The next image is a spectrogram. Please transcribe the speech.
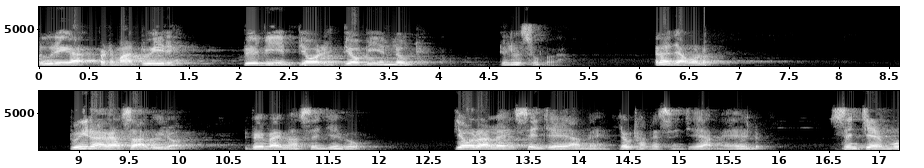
လူတွေကပထမတွေးတယ်တွေးပြီးရင်ပြောတယ်ပြောပြီးရင်လုပ်တယ်ဒီလိုဆိုလိုတာအဲ့ဒါကြောင့်မလို့တွေးတာကစပြီးတော့အတွင်းပိုင်းမှာစင်ကြင်ဖို့ပြောတာလဲစင်ကြယ်ရမယ်လုပ်တာလဲစင်ကြယ်ရမယ်လို့စင်ကြယ်မှု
